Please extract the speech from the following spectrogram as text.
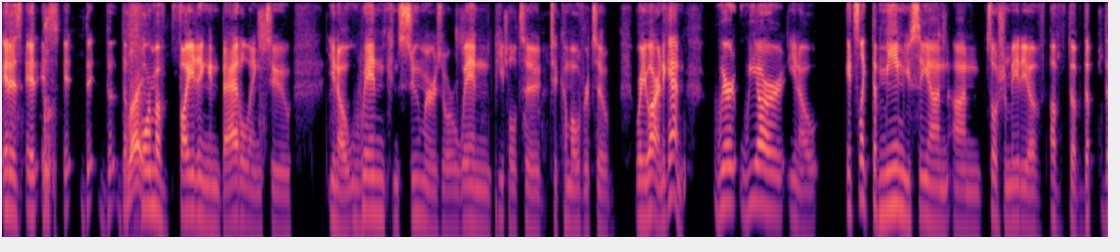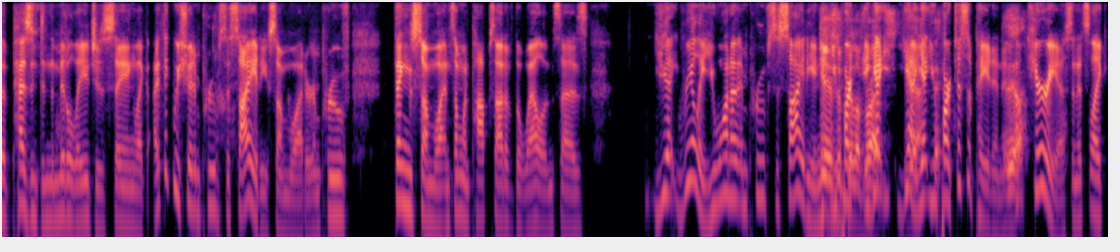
it is it, it's it, the the, the right. form of fighting and battling to, you know, win consumers or win people to to come over to where you are. And again, we're we are you know it's like the meme you see on on social media of of the the, the peasant in the Middle Ages saying like I think we should improve society somewhat or improve things somewhat, and someone pops out of the well and says yeah, really, you want to improve society, and yet you part- yet, yeah, yeah, yet you participate in it. Yeah. How curious! And it's like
